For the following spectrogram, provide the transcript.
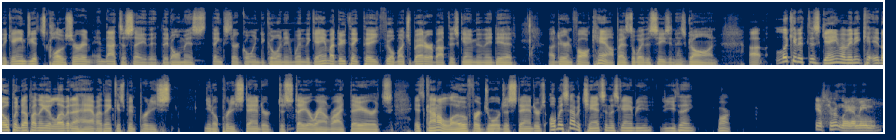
the game gets closer, and, and not to say that, that Ole Miss thinks they're going to go in and win the game. I do think they feel much better about this game than they did uh, during fall camp as the way the season has gone. Uh, looking at this game, I mean, it, it opened up, I think, at 11 and a half. I think it's been pretty you know pretty standard to stay around right there. It's it's kind of low for Georgia's standards. Ole Miss have a chance in this game. Do you do you think, Marc? Yeah, certainly. I mean,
